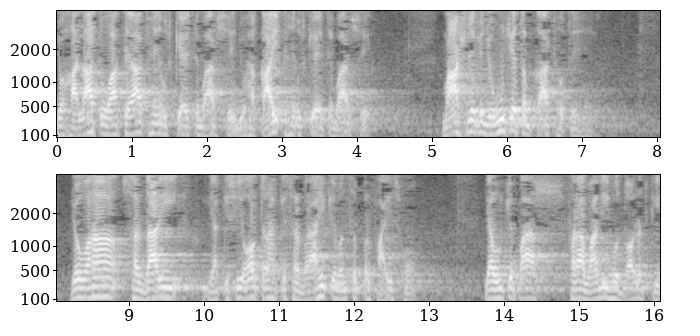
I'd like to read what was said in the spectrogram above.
जो हालात वाकयात हैं, उसके एतबार से जो हकाइक हैं, उसके एतबार से माशरे के जो ऊँचे तबकात होते हैं, जो वहाँ सरदारी या किसी और तरह की सरबराही के मनसब पर फाइज हों या उनके पास फरावानी हो दौलत की,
